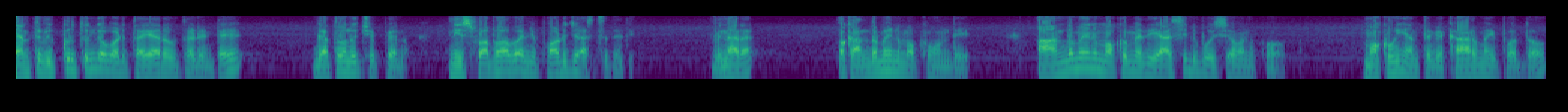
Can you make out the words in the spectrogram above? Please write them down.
ఎంత వికృతంగా వాడు తయారవుతాడంటే గతంలో చెప్పాను నీ స్వభావాన్ని పాడు చేస్తుంది అది. విన్నారా? ఒక అందమైన ముఖం ఉంది. ఆ అందమైన ముఖం మీద యాసిడ్ పోసావనుకో ముఖం ఎంత వికారమైపోద్దో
